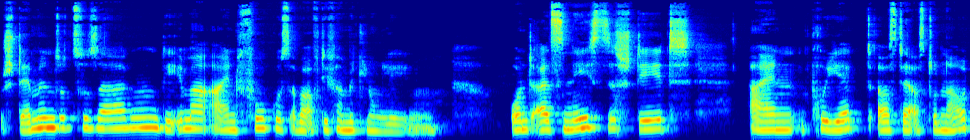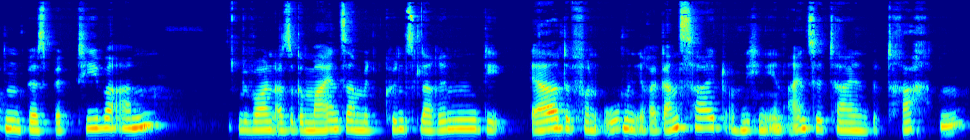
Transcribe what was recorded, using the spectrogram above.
stemmen sozusagen, die immer einen Fokus aber auf die Vermittlung legen. Und als nächstes steht ein Projekt aus der Astronautenperspektive an. Wir wollen also gemeinsam mit Künstlerinnen die Erde von oben in ihrer Ganzheit und nicht in ihren Einzelteilen betrachten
